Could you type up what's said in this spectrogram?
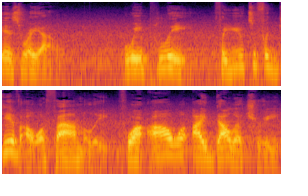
Israel, we plead for you to forgive our family for our idolatry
